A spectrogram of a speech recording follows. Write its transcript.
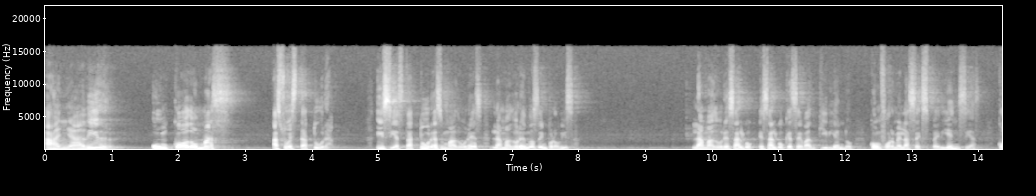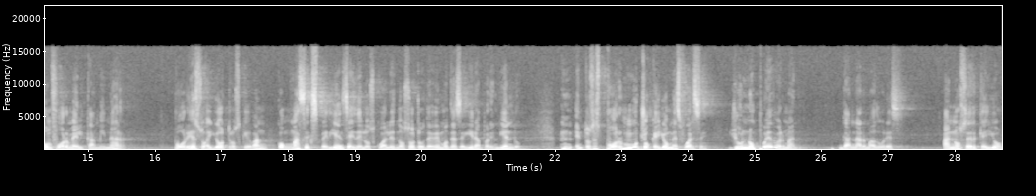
añadir un codo más a su estatura. Y si estatura es madurez, la madurez no se improvisa. La madurez es algo, es algo que se va adquiriendo conforme las experiencias, conforme el caminar. Por eso hay otros que van con más experiencia y de los cuales nosotros debemos de seguir aprendiendo. Entonces, por mucho que yo me esfuerce, yo no puedo, hermano, ganar madurez, a no ser que yo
